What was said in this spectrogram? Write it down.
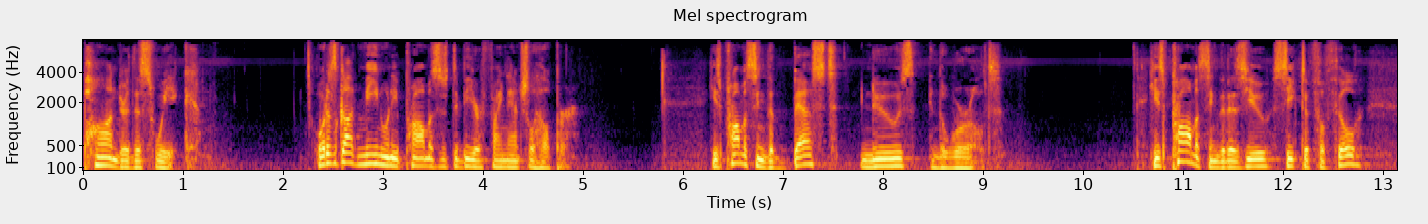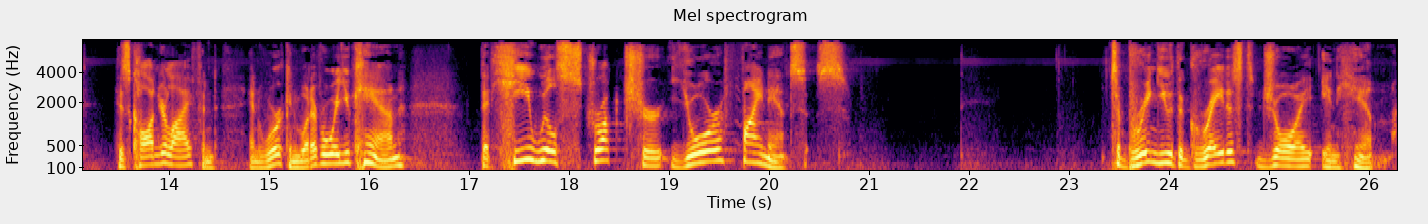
ponder this week. What does God mean when He promises to be your financial helper? He's promising the best news in the world. He's promising that as you seek to fulfill His call in your life and, and work in whatever way you can, that He will structure your finances to bring you the greatest joy in Him.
